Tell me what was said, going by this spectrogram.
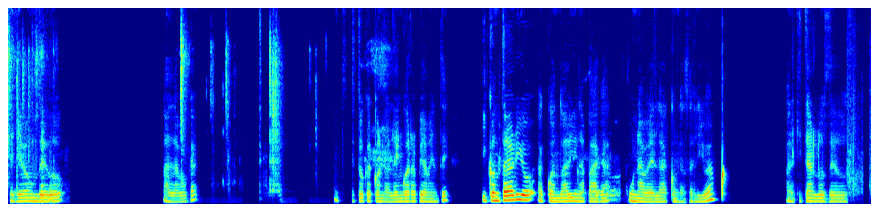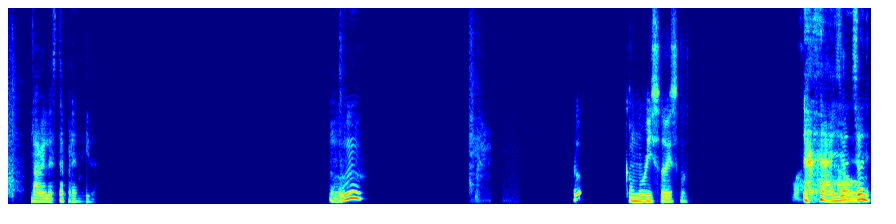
se lleva un dedo a la boca, se toca con la lengua rápidamente y contrario a cuando alguien apaga una vela con la saliva, al quitar los dedos, la vela está prendida. Uh, ¿Cómo hizo eso? son, son,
